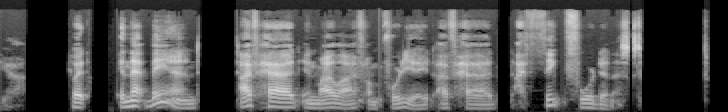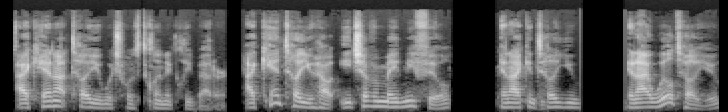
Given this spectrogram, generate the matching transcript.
yeah. But in that band, I've had in my life, I'm 48, I've had, I think, four dentists. I cannot tell you which one's clinically better. I can't tell you how each of them made me feel, and I can tell you, and I will tell you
